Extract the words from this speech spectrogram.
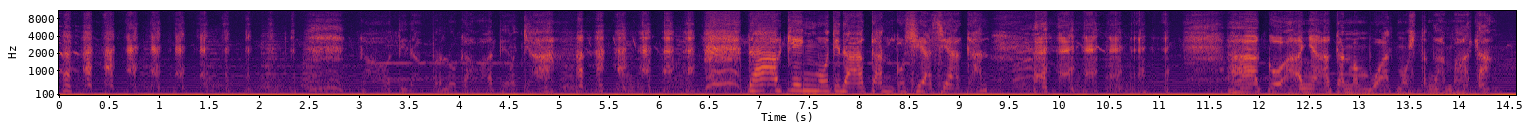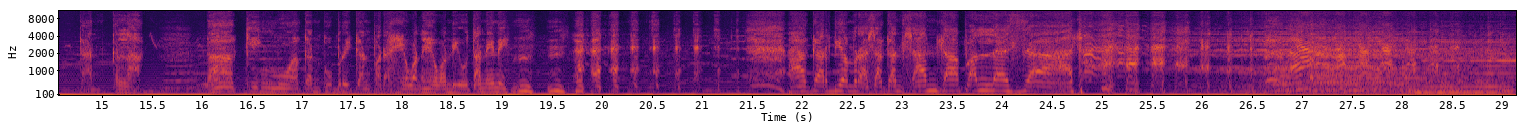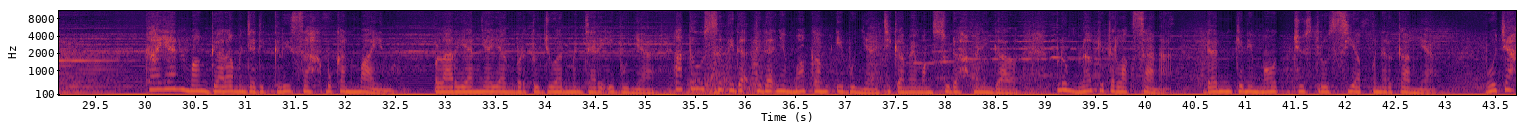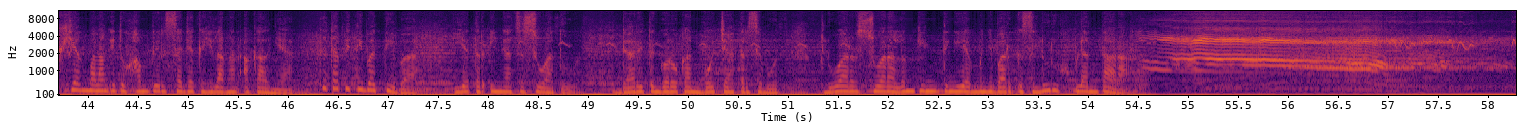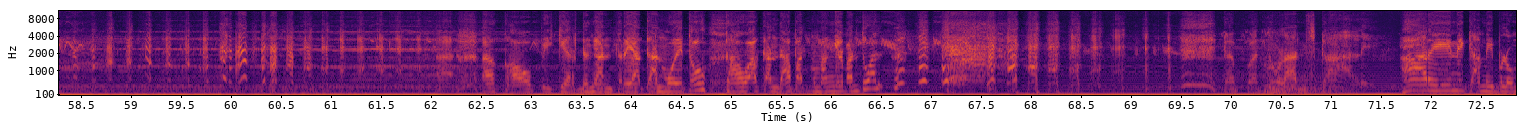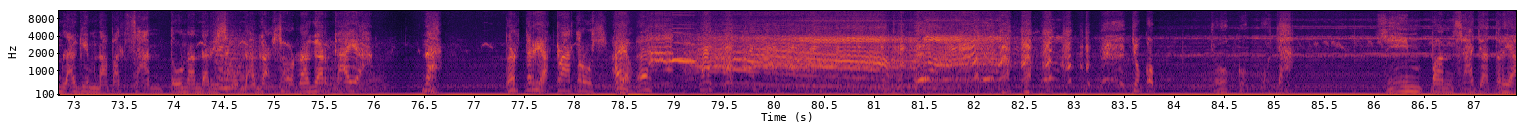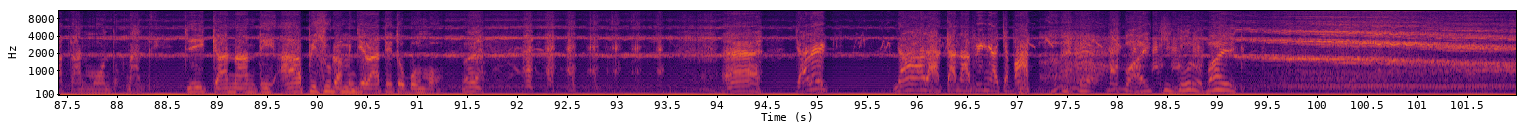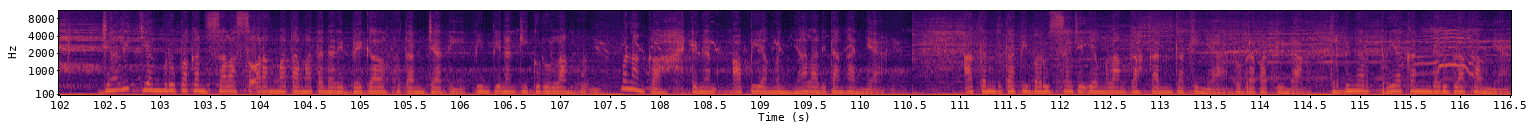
Kau tidak perlu khawatir, bocah. Dagingmu tidak akan kusia-siakan. Aku hanya akan membuatmu setengah matang dan kelak dagingmu akan kuberikan pada hewan-hewan di hutan ini. Hmm, hmm. Agar dia merasakan santapan lezat. Kayan Manggala menjadi gelisah bukan main Pelariannya yang bertujuan mencari ibunya atau setidak-tidaknya makam ibunya jika memang sudah meninggal belum lagi terlaksana dan kini maut justru siap menerkamnya. Bocah yang malang itu hampir saja kehilangan akalnya, tetapi tiba-tiba ia teringat sesuatu. Dari tenggorokan bocah tersebut keluar suara lengking tinggi yang menyebar ke seluruh belantara. Kau pikir dengan teriakanmu itu kau akan dapat memanggil bantuan? Kebetulan sekali. Hari ini kami belum lagi mendapat santunan dari saudagar-saudagar kaya. Nah, berteriaklah terus. Ayo. Cukup. Cukup, bocah. Simpan saja teriakanmu untuk nanti. Jika nanti api sudah menjelati tubuhmu. Eh, Jalik, nyalakan apinya cepat. baik, Ki Guru, baik. Jalik yang merupakan salah seorang mata-mata dari begal hutan jati, pimpinan Ki Guru Langkung, melangkah dengan api yang menyala di tangannya. Akan tetapi baru saja ia melangkahkan kakinya beberapa tindak, terdengar teriakan dari belakangnya.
